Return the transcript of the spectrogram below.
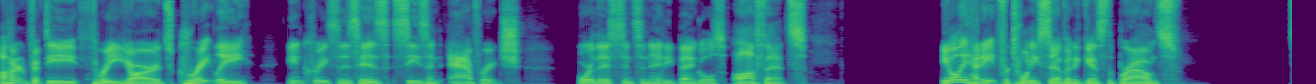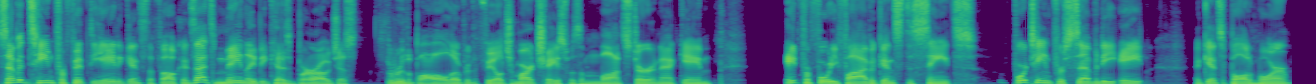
153 yards greatly increases his season average for this Cincinnati Bengals offense. He only had 8 for 27 against the Browns, 17 for 58 against the Falcons. That's mainly because Burrow just threw the ball all over the field. Ja'Marr Chase was a monster in that game. 8 for 45 against the Saints, 14 for 78 against Baltimore.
